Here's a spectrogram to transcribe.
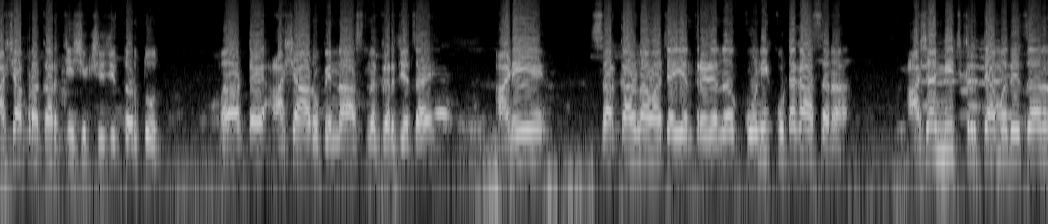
अशा प्रकारची शिक्षेची तरतूद मला वाटतंय अशा आरोपींना असणं गरजेचं आहे. आणि सरकार नावाच्या यंत्रणेनं कोणी कुठं का असना अशा नीच कृत्यामध्ये जर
